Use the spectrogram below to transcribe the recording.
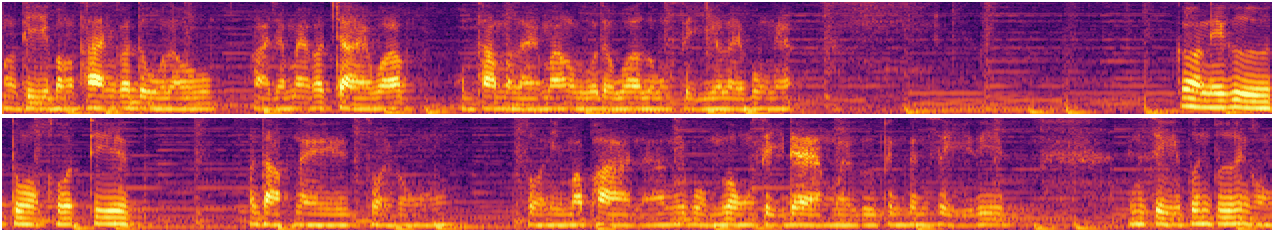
บางทีบางท่านก็ดูแล้วอาจจะไม่เข้าใจว่าผมทำอะไรมั่งรู้แต่ว่าลงสีอะไรพวกเนี้ยก็อันนี้คือตัวโค้ดที่ประดับในส่วนของส่วนหิมพานต์นะอันนี้ผมลงสีแดงเลยคือเป็นเป็นสีที่ เป็นสีพื้นๆของ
